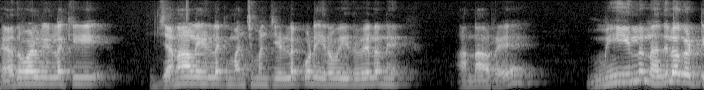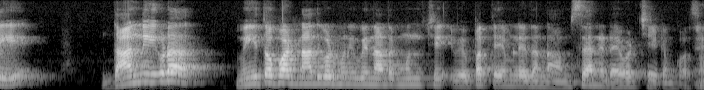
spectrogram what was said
పేదవాళ్ళ ఇళ్ళకి జనాల ఇళ్ళకి మంచి మంచి ఇళ్ళకి కూడా ఇరవై ఐదు వేలని అన్నారే. మీ ఇల్లు నదిలో కట్టి దాన్ని కూడా మీతో పాటు నాది కూడా మునిగిపోయింది. అంతకు ముందు చి- విపత్తు ఏం లేదన్న అంశాన్ని డైవర్ట్ చేయడం కోసం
